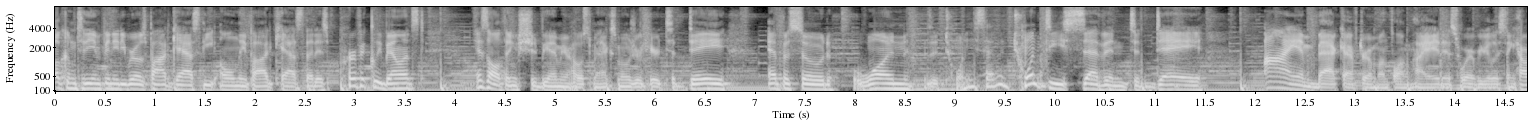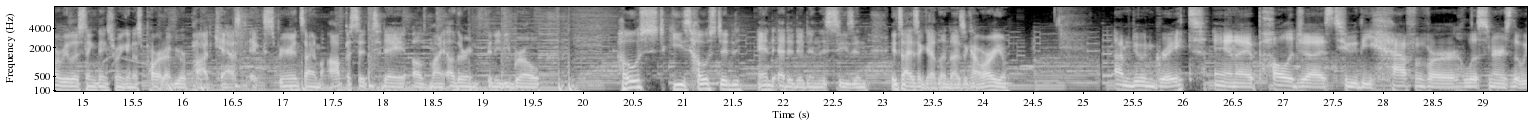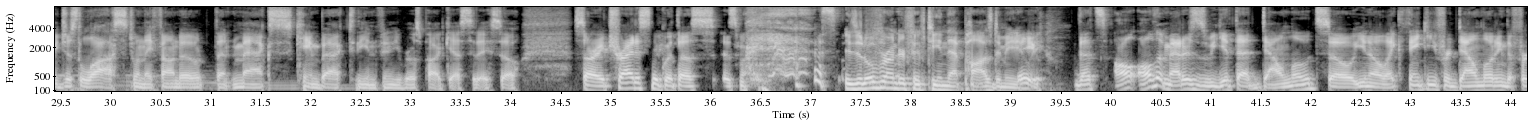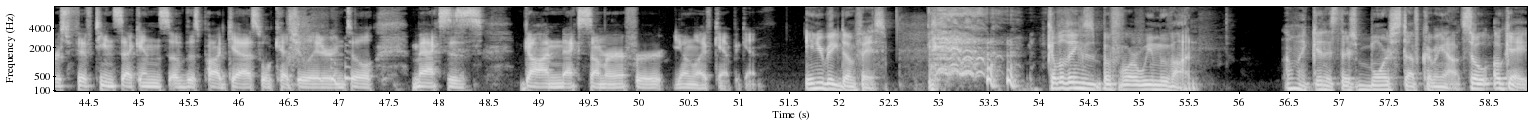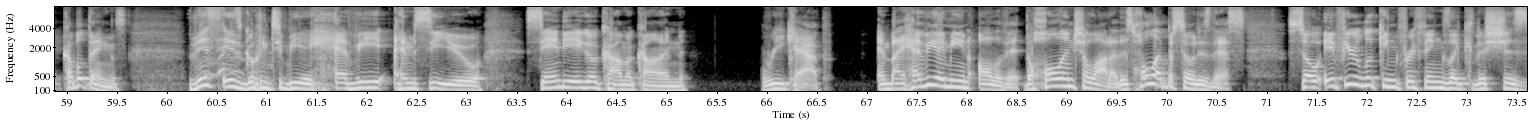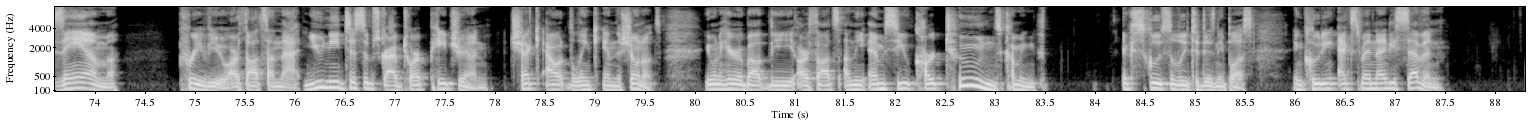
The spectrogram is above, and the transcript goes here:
welcome to the Infinity Bros podcast, the only podcast that is perfectly balanced, as all things should be. I'm your host, Max Mosier, here today. Episode one, is it 27? 27 today. I am back after a month long hiatus, wherever you're listening. However, you're listening, thanks for making us part of your podcast experience. I'm opposite today of my other Infinity Bro host. He's hosted and edited in this season. It's Isaac Edlund. Isaac, how are you? I'm doing great, and I apologize to the half of our listeners that we just lost when they found out that Max came back to the Infinity Bros podcast today. So, sorry. Try to stick with us as much. is it over under 15 that paused immediately? Hey, that's all. All that matters is we get that download. So, you know, like, thank you for downloading the first 15 seconds of this podcast. We'll catch you later until Max is gone next summer for Young Life Camp again. In your big dumb face couple things before we move on. Oh my goodness, there's more stuff coming out. So, okay, couple things. This is going to be a heavy MCU San Diego Comic Con recap. And by heavy, I mean all of it. The whole enchilada. This whole episode is this. So, if you're looking for things like the Shazam preview, our thoughts on that, you need to subscribe to our Patreon. Check out the link in the show notes. You want to hear about the our thoughts on the MCU cartoons coming exclusively to Disney Plus, including X Men 97.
